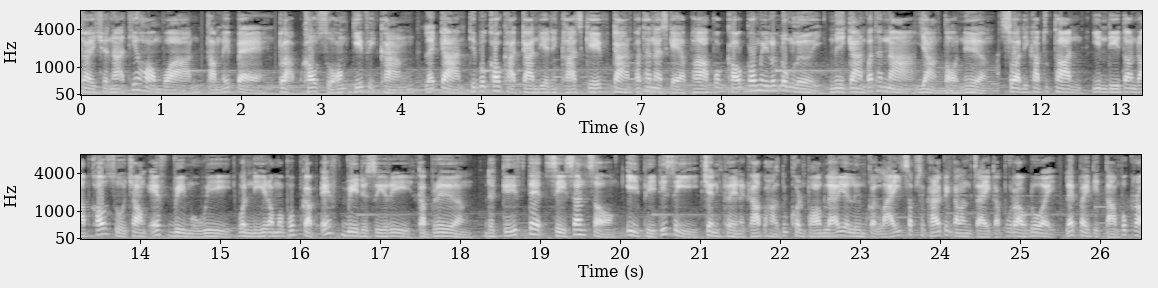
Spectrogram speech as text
ชัยชนะที่หอมหวานทำให้แปงกลับเข้าสู่ห้องกิฟต์อีกครั้ง และการที่พวกเขาขาดการเรียนในคลาสกิฟต์การพัฒนาศักยภาพพวกเขาก็ไม่ลดลงเลย มีการพัฒนาอย่างต่อเนื่อง สวัสดีครับทุกท่าน ยินดีต้อนรับเข้าสู่ช่อง FV Movie วันนี้เรามาพบกับ FV The Series กับเรื่อง The Gifted Season 2 EP ที่ 4 เช่นเคยนะครับ หากทุกคนพร้อมแล้วอย่าลืมกดไลค์ Subscribe เป็นกำลังใจกับพวกเราด้วย และไปติดตามพวกเรา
